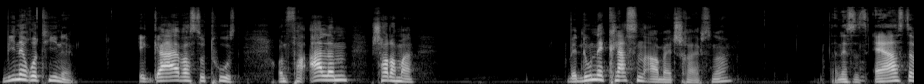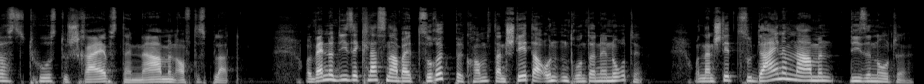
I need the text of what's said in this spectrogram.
Wie eine Routine. Egal was du tust. Und vor allem, schau doch mal, wenn du eine Klassenarbeit schreibst, ne? Dann ist das erste, was du tust, du schreibst deinen Namen auf das Blatt. Und wenn du diese Klassenarbeit zurückbekommst, dann steht da unten drunter eine Note. Und dann steht zu deinem Namen diese Note.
